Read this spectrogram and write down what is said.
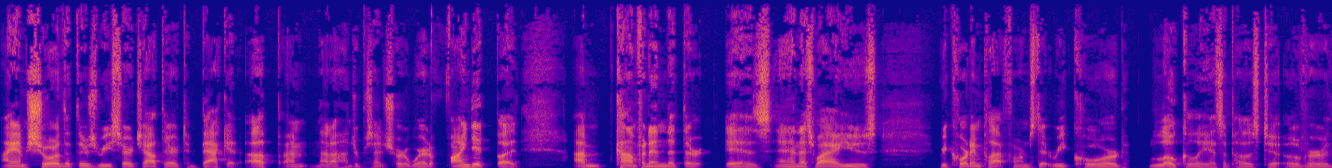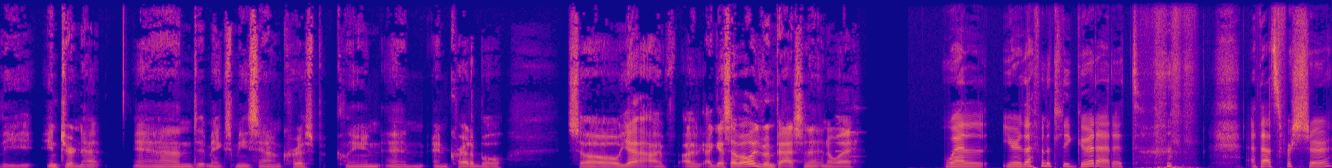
I am sure that there's research out there to back it up. I'm not 100% sure where to find it, but I'm confident that there is. And that's why I use recording platforms that record locally as opposed to over the internet. And it makes me sound crisp, clean, and, and credible. So yeah, I've, I, I guess I've always been passionate in a way. Well, you're definitely good at it. That's for sure.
